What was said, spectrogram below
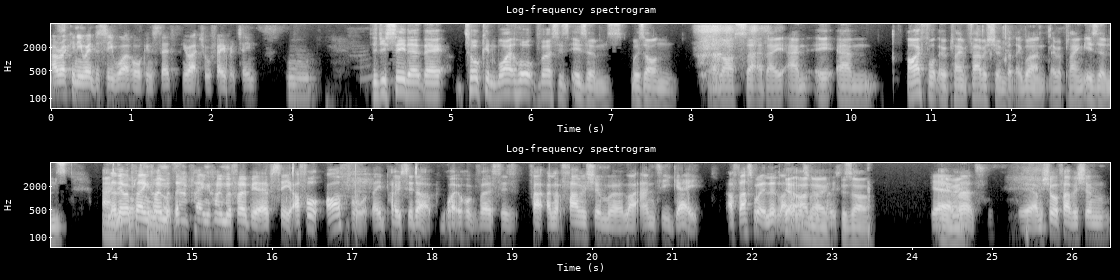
I reckon you went to see Whitehawk instead, your actual favourite team. mm. Did you see that they're talking Whitehawk versus Isms was on uh, last Saturday, and it, um, I thought they were playing Faversham, but they weren't. They were playing Isms. And no, they were playing called homo- off. they were playing homophobia FC. I thought I thought they'd posted up Whitehawk versus Fa- and like Faversham were like anti-gay. I- That's what it looked like. yeah, I know, post. bizarre. Yeah, Anyway. mad. Yeah, I'm sure Faversham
